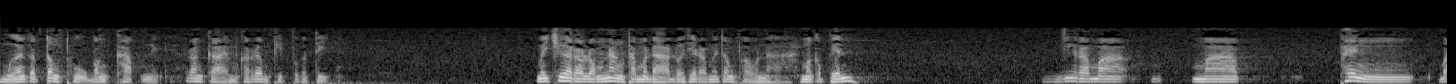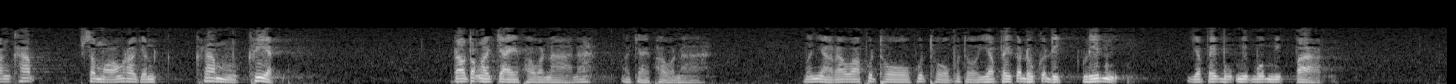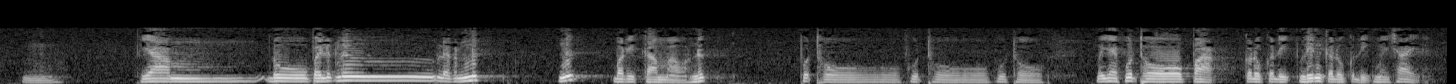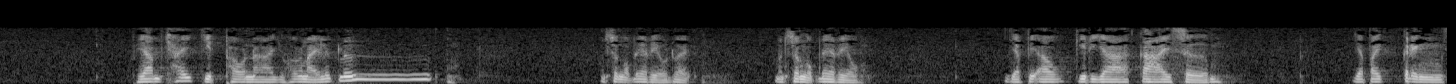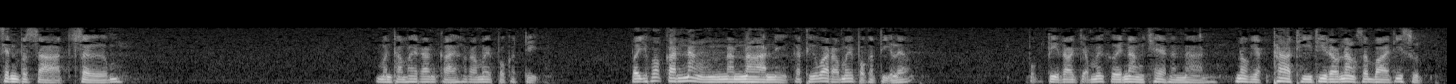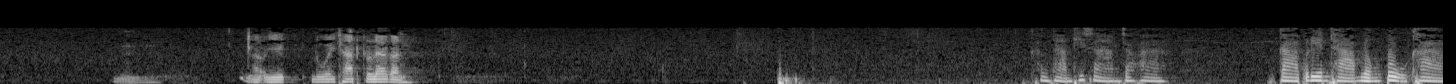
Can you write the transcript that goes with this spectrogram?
เหมือนกับต้องถูกบังคับนี่ร่างกายมันก็เริ่มผิดปกติ ไม่เชื่อเราลองนั่งธรรมดา โดยที่เราไม่ต้องภาวนา มันก็เป็น ยิ่งเรามามา เพ่งบังคับสมองเราจนคร่ำเครียด เราต้องเอาใจภาวนานะเอาใจภาวนา เหมือนอย่างเราว่าพุทโธ พุทโธ พุทโธ อย่าไปกระดุกกระดิกลิ้น อย่าไปบุบมิบุบมิปากพยายามดูไปลึกๆแล้วก็นึก นึกบริกรรมเอานึก พุทโธ พุทโธ พุทโธ ไม่ใช่พุทโธปาก กระดุกกระดิกลิ้นกระดุกกระดิกไม่ใช่ พยายามใช้จิตภาวนาอยู่ข้างในลึกๆมันสงบได้เร็วด้วย มันสงบได้เร็ว อย่าไปเอากิริยากายเสริม อย่าไปเกร็งเส้นประสาทเสริม มันทำให้ร่างกายของเราไม่ปกติโดยเฉพาะการนั่งนานๆนี่ก็ถือว่าเราไม่ปกติแล้ว ปกติเราจะไม่เคยนั่งแช่นานๆนอกจากท่าทีที่เรานั่งสบายที่สุดเอาอีกดูให้ชัดก็แล้วกัน คำถามที่สามเจ้าค่ะกาบเรียนถามหลวงปู่ค่ะ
